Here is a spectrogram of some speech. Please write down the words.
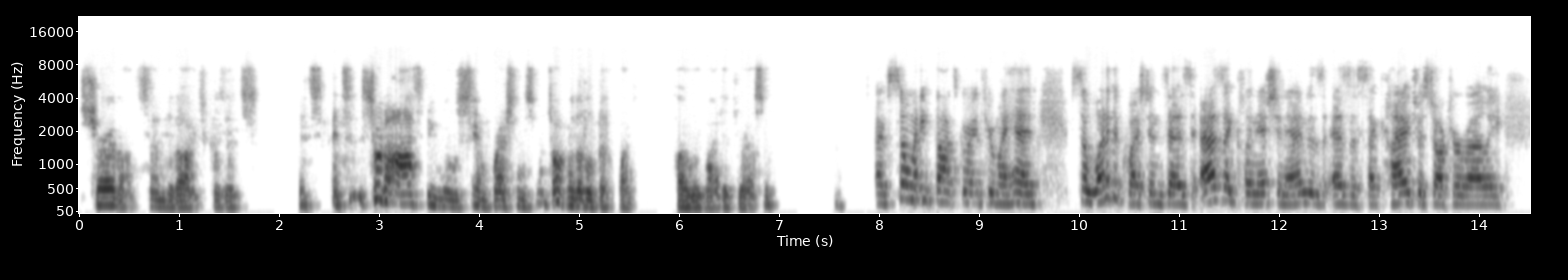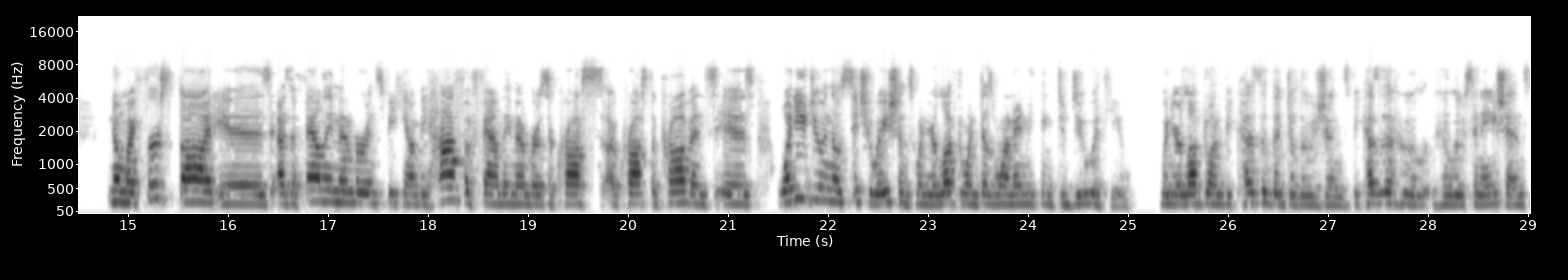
share that, send it out because it's it's it's sort of asking those same questions and talking a little bit about how we might address it. I have so many thoughts going through my head. So one of the questions is, as a clinician and as, as a psychiatrist, Dr. O'Reilly, no, my first thought is as a family member and speaking on behalf of family members across across the province is what do you do in those situations when your loved one doesn't want anything to do with you? When your loved one, because of the delusions, because of the hallucinations,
